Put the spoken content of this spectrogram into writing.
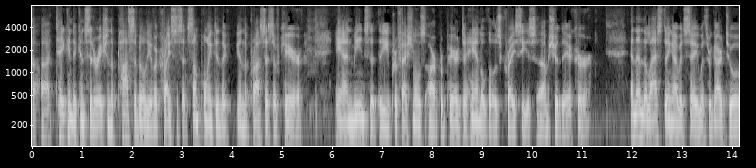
uh, take into consideration the possibility of a crisis at some point in the in the process of care, and means that the professionals are prepared to handle those crises um, should they occur. And then the last thing I would say with regard to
